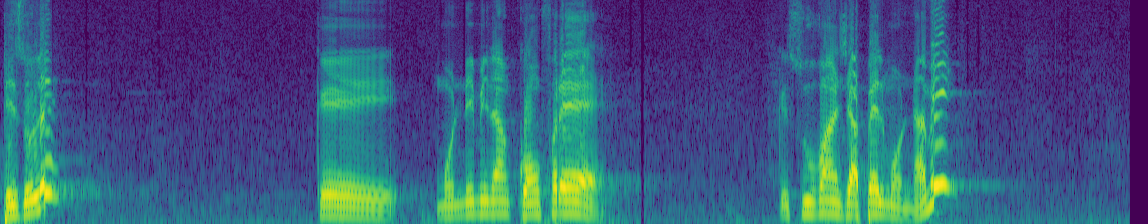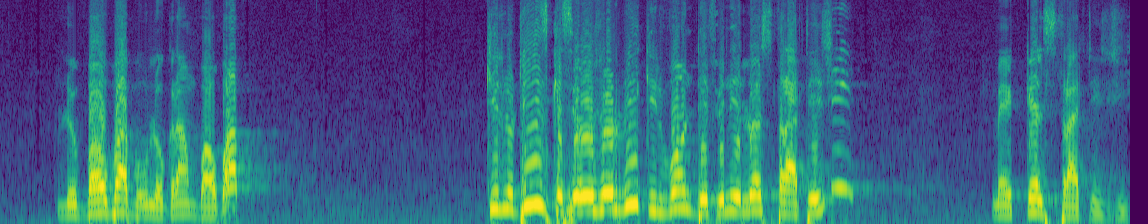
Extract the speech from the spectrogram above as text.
désolé que mon éminent confrère, que souvent j'appelle mon ami, le baobab ou le grand baobab, qu'ils nous disent que c'est aujourd'hui qu'ils vont définir leur stratégie. Mais quelle stratégie?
